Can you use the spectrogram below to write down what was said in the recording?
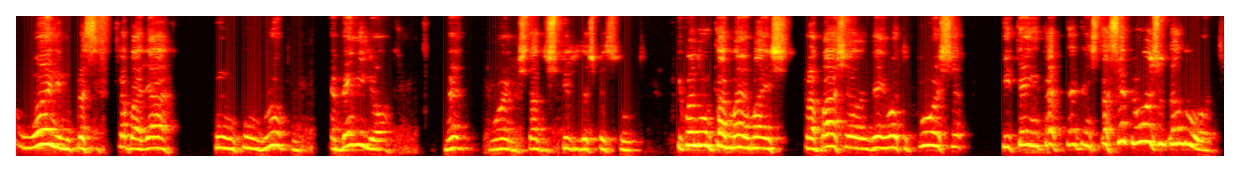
o ânimo para se trabalhar com, com um grupo é bem melhor, né? o ânimo, o estado de espírito das pessoas. E quando um está mais, para baixo, vem outro puxa, e tem, tá, tá, gente está sempre um ajudando o outro.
